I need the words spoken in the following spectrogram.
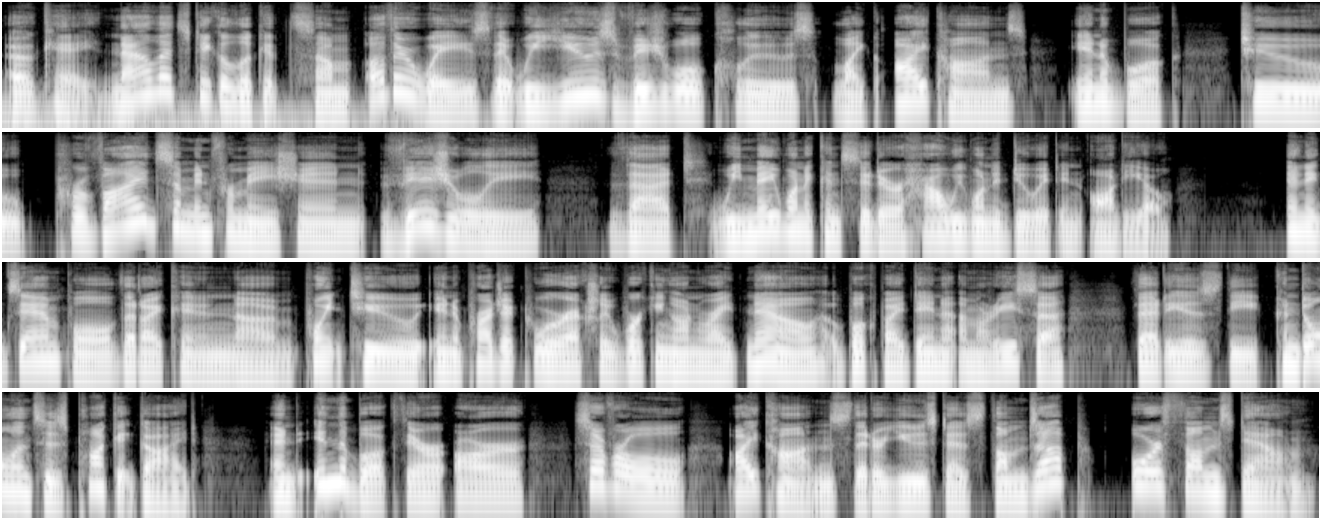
Okay, now let's take a look at some other ways that we use visual clues like icons in a book to provide some information visually that we may want to consider how we want to do it in audio. An example that I can um, point to in a project we're actually working on right now, a book by Dana Amarisa, that is the Condolences Pocket Guide. And in the book, there are several icons that are used as thumbs up or thumbs down.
